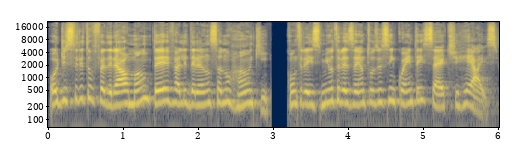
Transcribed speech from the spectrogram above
O Distrito Federal manteve a liderança no ranking, com R$ 3.357.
